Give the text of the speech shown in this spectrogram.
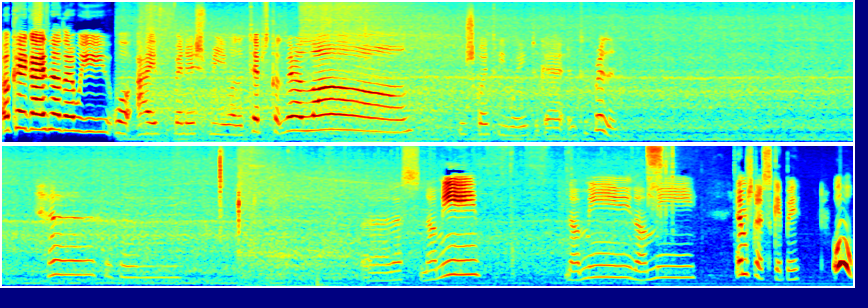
Okay, guys. Now that we well, I've finished reading all the tips because they're long. I'm just going to be waiting to get into prison. uh, that's not me. Not me, not me. I'm just gonna skip it. Oh!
